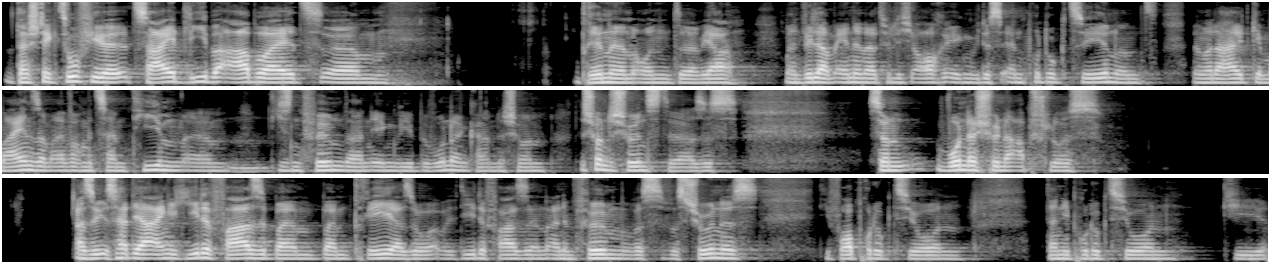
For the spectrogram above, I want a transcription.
da steckt so viel Zeit, Liebe, Arbeit ähm, drinnen und ähm, ja, man will am Ende natürlich auch irgendwie das Endprodukt sehen und wenn man da halt gemeinsam einfach mit seinem Team ähm, mhm. diesen Film dann irgendwie bewundern kann, ist schon, ist schon das Schönste. Also es ist so ein wunderschöner Abschluss. Also es hat ja eigentlich jede Phase beim, beim Dreh, also jede Phase in einem Film was, was Schönes, die Vorproduktion, dann die Produktion, die,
